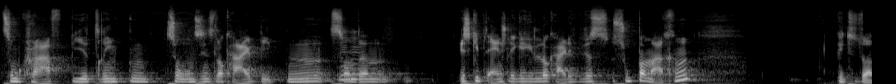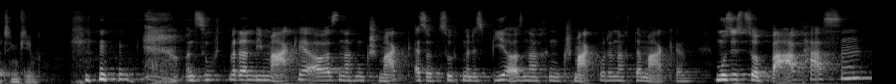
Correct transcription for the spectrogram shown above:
zum Craft-Bier trinken zu uns ins Lokal bitten, sondern mhm. es gibt einschlägige Lokale, die das super machen. Bitte dorthin gehen. und sucht man dann die Marke aus nach dem Geschmack? Also sucht man das Bier aus nach dem Geschmack oder nach der Marke? Muss es zur Bar passen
